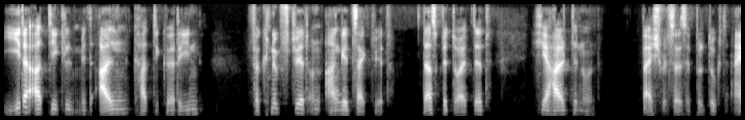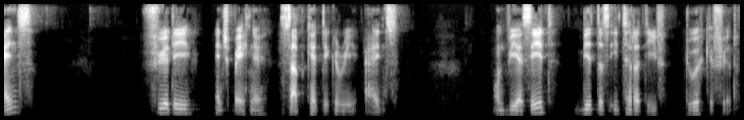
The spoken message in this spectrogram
jeder Artikel mit allen Kategorien verknüpft wird und angezeigt wird. Das bedeutet, ich erhalte nun beispielsweise Produkt 1 für die entsprechende Subcategory 1. Und wie ihr seht, wird das iterativ durchgeführt.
